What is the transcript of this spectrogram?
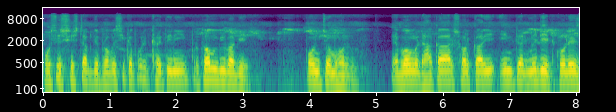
পঁচিশ খ্রিস্টাব্দে প্রবেশিকা পরীক্ষায় তিনি প্রথম বিভাগে পঞ্চম হন এবং ঢাকার সরকারি ইন্টারমিডিয়েট কলেজ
